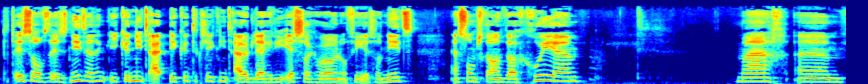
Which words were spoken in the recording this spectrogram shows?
dat is er of dat is het niet. En je kunt, niet, je kunt de klik niet uitleggen. Die is er gewoon of die is er niet. En soms kan het wel groeien. Maar um,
